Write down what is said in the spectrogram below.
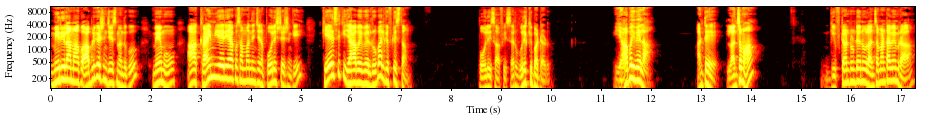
మీరిలా మాకు అప్లికేషన్ చేసినందుకు మేము ఆ క్రైమ్ ఏరియాకు సంబంధించిన పోలీస్ స్టేషన్కి కేసుకి యాభై వేల రూపాయలు గిఫ్ట్ ఇస్తాం. పోలీస్ ఆఫీసర్ ఉలిక్కిపడ్డాడు. యాభై వేలా? అంటే లంచమా? గిఫ్ట్ అంటుంటే నువ్వు లంచమంటావేమ్రా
